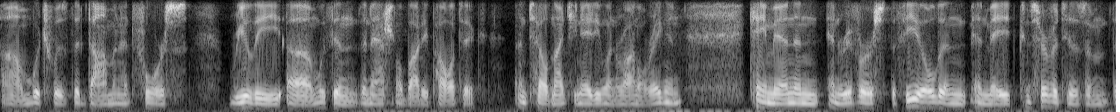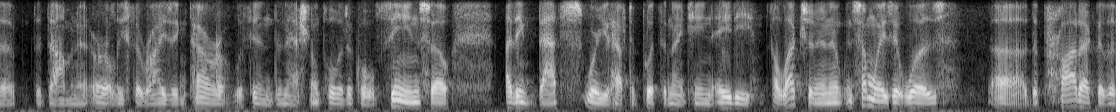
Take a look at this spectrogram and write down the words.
um, which was the dominant force really um, within the national body politic until 1980 when Ronald Reagan came in and, and reversed the field and, and made conservatism the, the dominant, or at least the rising power within the national political scene. So I think that's where you have to put the 1980 election. And in some ways, it was uh, the product of a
